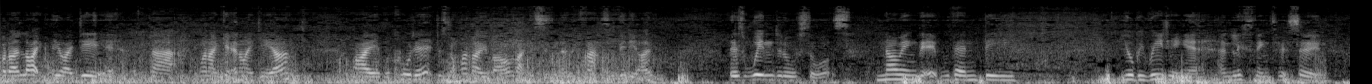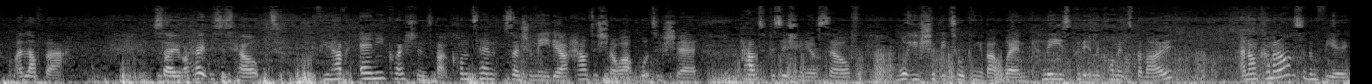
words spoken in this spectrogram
But I like the idea that when I get an idea, I record it just on my mobile, like this isn't a fancy video. There's wind and all sorts, knowing that it will then be you'll be reading it and listening to it soon. I love that. So I hope this has helped. If you have any questions about content, social media, how to show up, what to share, how to position yourself, what you should be talking about when, please put it in the comments below and I'll come and answer them for you.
